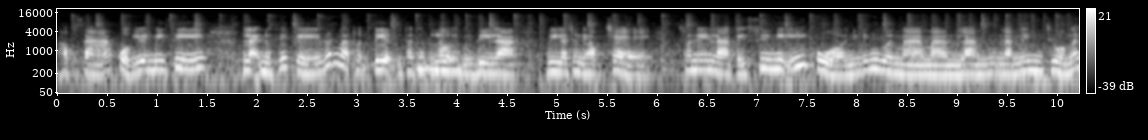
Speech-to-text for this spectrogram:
học xá của UNBC ấy, lại được thiết kế rất là thuận tiện và thuận ừ. lợi bởi vì là vì là trường đại học trẻ cho nên là cái suy nghĩ của những cái người mà mà làm làm nên trường ấy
